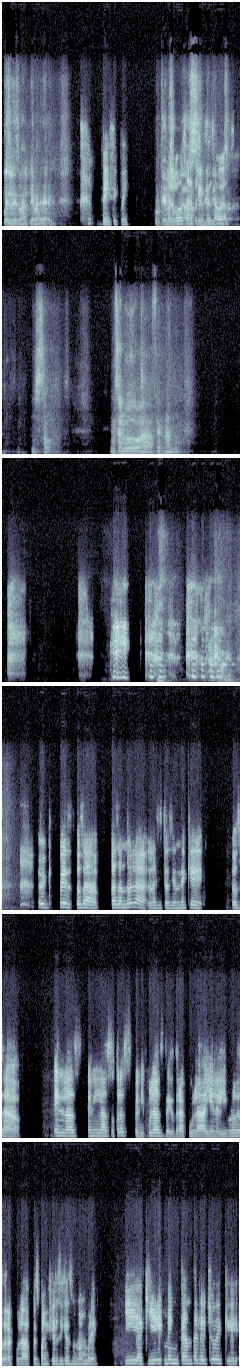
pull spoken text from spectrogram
pues les le vale verga. Basically. Porque los Saludos abogados a nuestros abogados. Un saludo a Fernando. ¿Qué? Pues, o sea, pasando la, la situación de que, o sea, en las, en las otras películas de Drácula y en el libro de Drácula, pues Van Helsing es su nombre. Y aquí me encanta el hecho de que,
